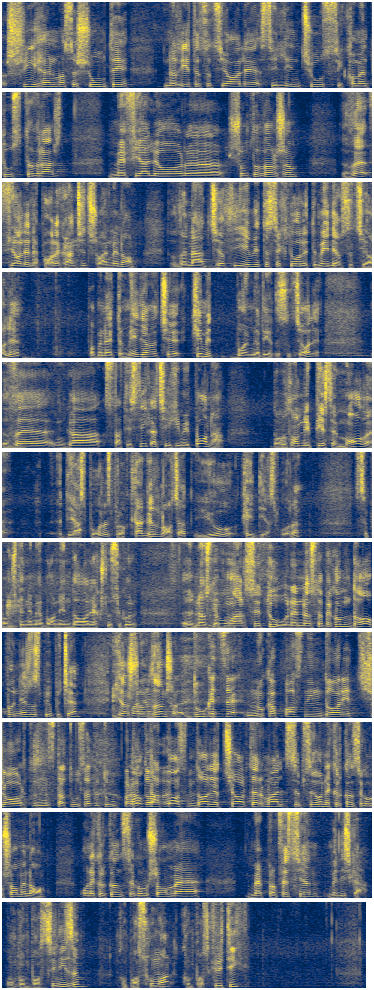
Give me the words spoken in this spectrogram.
shihen më së shumti në rrjetet sociale si linçus, si komentus të vrazhd, me fjalor shumë të dhunshëm, Dhe fjalën e parë e kanë që të shajnë me nanë. Dhe na gjithë jemi të sektorit të mediave sociale, po menoj të mediave që kemi të bojmë me rrjetet sociale, dhe nga statistika që i kemi pa na, domethonë një pjesë e madhe e diasporës, pra këta gërnaçat, jo krejt diaspora, Se po m'shtini me bo një ndarje kështu sikur nonstop e marr si tu, unë nonstop e kom nda, por po njerëzve s'pi pëlqen, janë shumë dhunshëm. Duket se nuk ka pas një ndarje të qartë në statuset e tua për po, ato dhe... Po, ka pas ndarje të qartë normal, sepse unë kërkon s'e kom sha me nanë. Unë kërkon s'e kom sha me, me profesion, me diçka. Unë kom pas cinizëm, kom pas humor, kom pas kritikë,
